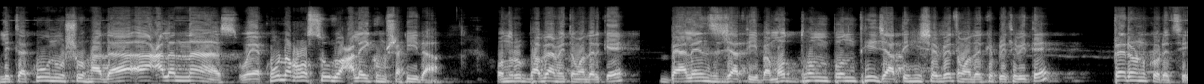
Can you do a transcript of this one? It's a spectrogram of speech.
لتكونوا شهداء على الناس ويكون الرسول عليكم شهيدا অনুরূপভাবে আমি তোমাদেরকে ব্যালেন্স জাতি বা মধ্যমপন্থী জাতি হিসেবে তোমাদেরকে পৃথিবীতে প্রেরণ করেছি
